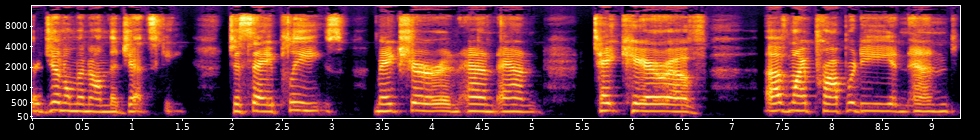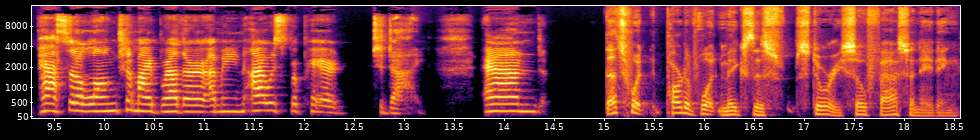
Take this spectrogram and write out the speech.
the gentleman on the jet ski to say, please make sure and and and take care of of my property and and pass it along to my brother. I mean, I was prepared to die. And that's what part of what makes this story so fascinating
